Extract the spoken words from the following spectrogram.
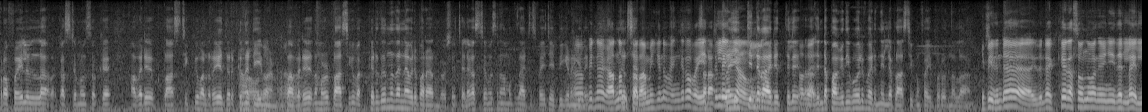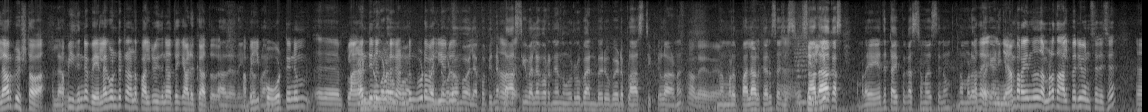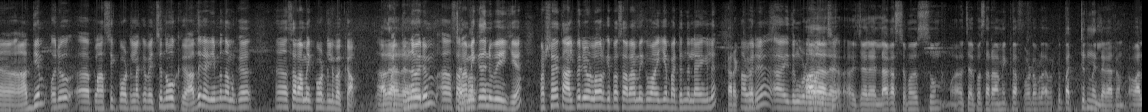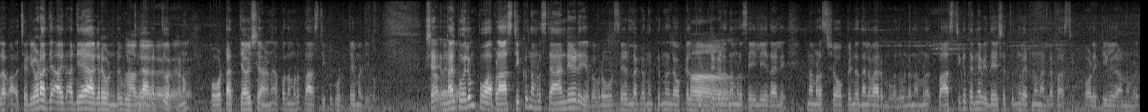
പ്രൊഫൈലുള്ള കസ്റ്റമേഴ്സ് ഒക്കെ അവർ പ്ലാസ്റ്റിക് വളരെ എതിർക്കുന്ന ടീമാണ് അപ്പൊ അവർ നമ്മൾ പ്ലാസ്റ്റിക് വെക്കരുത് എന്ന് തന്നെ അവർ പറയാറുണ്ട്. പക്ഷെ ചില കസ്റ്റമേഴ്സിനെ നമുക്ക് സാറ്റിസ്ഫൈ ചെയ്യിപ്പിക്കണമെങ്കിൽ പിന്നെ കാരണം സെറാമിക്കിന് ഭയങ്കര റേറ്റിലേക്കാണ് റേറ്റിന്റെ കാര്യത്തിൽ അതിന്റെ പകുതി പോലും വരുന്നില്ല പ്ലാസ്റ്റിക്കും ഫൈബറും എന്നുള്ളതാണ്. ഇപ്പൊ ഇതിന്റെ ഇതിന്റെ ഒക്കെ രസം എന്ന് പറഞ്ഞു കഴിഞ്ഞാൽ ഇതെല്ലാം എല്ലാവർക്കും ഇഷ്ടമാണ് അപ്പൊ ഇതിന്റെ വില കൊണ്ടിട്ടാണ് പലരും ഇതിനകത്തേക്ക് അടുക്കാത്തത്. അപ്പൊ ഈ പോട്ടിനും പ്ലാന്റിനും കൂടെ രണ്ടും കൂടെ വലിയൊരു അപ്പൊ പിന്നെ പ്ലാസ്റ്റിക് വില കുറഞ്ഞ നൂറ് രൂപ അൻപത് രൂപയുടെ പ്ലാസ്റ്റിക്കുകളാണ് നമ്മൾ പല ആൾക്കാരും സജസ്റ്റ് സാധാ നമ്മളെ ഏത് ടൈപ്പ് കസ്റ്റമേഴ്സിനും നമ്മൾ ഞാൻ പറയുന്നത് നമ്മുടെ താല്പര്യം അനുസരിച്ച് ആദ്യം ഒരു പ്ലാസ്റ്റിക് പോട്ടിലൊക്കെ വെച്ച് നോക്കുക. അത് കഴിയുമ്പോൾ നമുക്ക് സെറാമിക് പോട്ടിൽ വെക്കാം. പറ്റുന്നവരും സെറാമിക് തന്നെ ഉപയോഗിക്കുക. പക്ഷേ താല്പര്യമുള്ളവർക്ക് ഇപ്പൊ സെറാമിക് വാങ്ങിക്കാൻ പറ്റുന്നില്ലെങ്കിൽ അവർ ഇതും കൂടെ ചില എല്ലാ കസ്റ്റമേഴ്സും ചിലപ്പോൾ സെറാമിക് അഫോർഡബിൾ അവർക്ക് പറ്റുന്നില്ല. കാരണം വല ചെടിയോട് അതി- ആഗ്രഹമുണ്ട്. വീട്ടിൽ അകത്ത് വെക്കണം. പോട്ട് അത്യാവശ്യമാണ്. അപ്പോൾ നമ്മൾ പ്ലാസ്റ്റിക് കൊടുത്തേ മതിയുള്ളൂ. പക്ഷെ എന്നാൽ പോലും പ്ലാസ്റ്റിക്കും നമ്മൾ സ്റ്റാൻഡേർഡ് ചെയ്യും. റോഡ് സൈഡിലൊക്കെ നിൽക്കുന്ന ലോക്കൽ പോട്ടുകൾ നമ്മൾ സെയിൽ ചെയ്താൽ നമ്മളെ ഷോപ്പിന്റെ നിലവാരം പോകും. അതുകൊണ്ട് നമ്മൾ പ്ലാസ്റ്റിക് തന്നെ വിദേശത്തുനിന്ന് വരുന്ന നല്ല പ്ലാസ്റ്റിക് ക്വാളിറ്റിയിലാണ് നമ്മൾ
